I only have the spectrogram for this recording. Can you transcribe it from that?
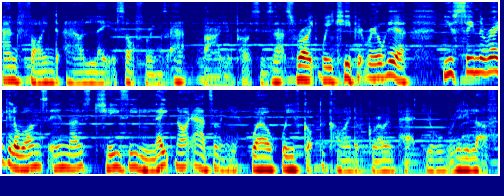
and find our latest offerings at bargain prices. That's right, we keep it real here. You've seen the regular ones in those cheesy late night ads, haven't you? Well, we've got the kind of growing pet you'll really love.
